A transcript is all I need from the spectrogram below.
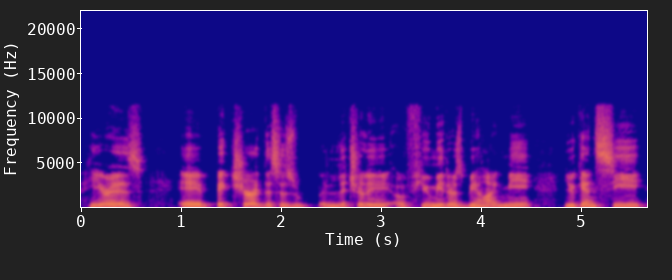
Here is a picture. This is literally a few meters behind me. You can see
